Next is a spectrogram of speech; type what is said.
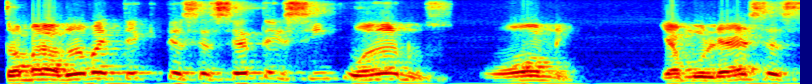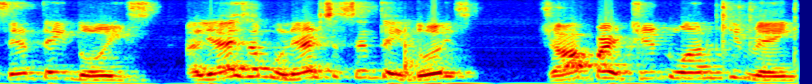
O trabalhador vai ter que ter 65 anos, o homem, e a mulher 62. Aliás, a mulher 62 já a partir do ano que vem.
